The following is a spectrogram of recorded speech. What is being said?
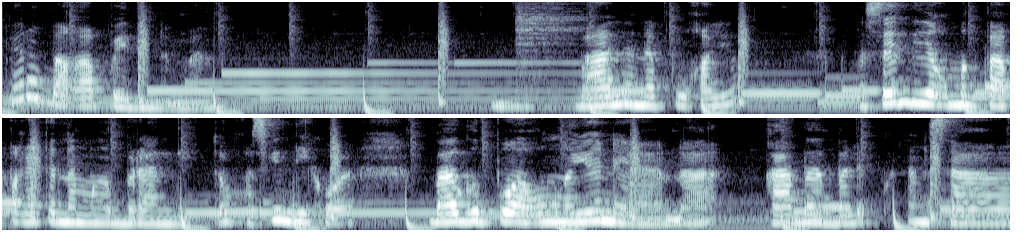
Pero baka pwede naman. Bahala na po kayo. Basta hindi ako magpapakita ng mga brand dito kasi hindi ko, bago po ako ngayon eh, na kababalik ko lang sa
